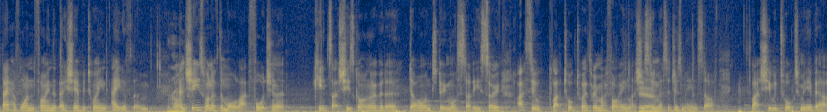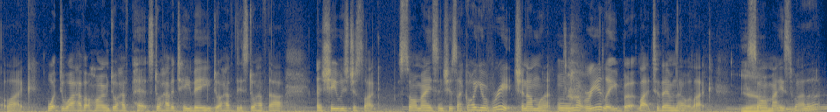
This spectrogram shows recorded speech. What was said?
they have one phone that they share between eight of them. Right. And she's one of the more like fortunate kids. Like she's going over to Darwin to do more studies. So I still like talk to her through my phone. Like she Yeah. still messages me and stuff. Like she would talk to me about like what do I have at home? Do I have pets? Do I have a TV? Do I have this? Do I have that? And she was just like so amazed and she was like, Oh, you're rich and I'm like, mm, not really but like to them they were like Yeah. so amazed by that.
